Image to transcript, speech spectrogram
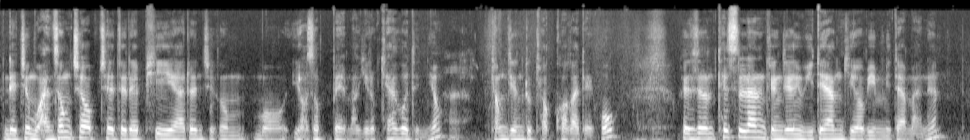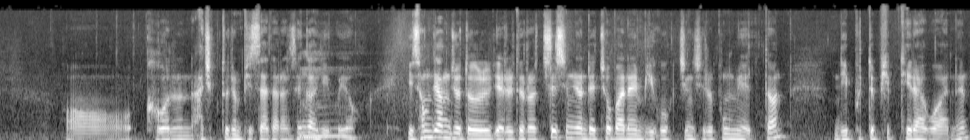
근데 지금 완성차 업체들의 PER은 지금 뭐 여섯 배 막 이렇게 하거든요. 네. 경쟁도 격화가 되고 그래서 저는 테슬라는 굉장히 위대한 기업입니다만은 어 그거는 아직도 좀 비싸다는 생각이고요. 음. 이 성장주들 예를 들어 70년대 초반에 미국 증시를 풍미했던 Nifty 50라고 하는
